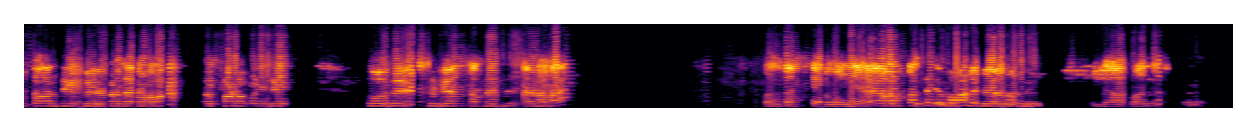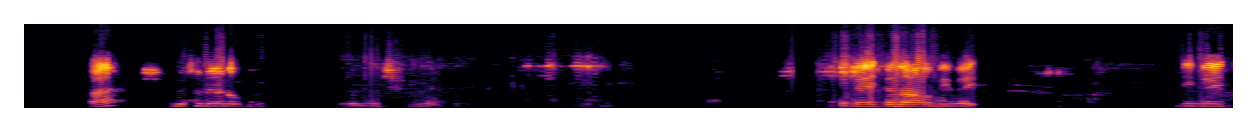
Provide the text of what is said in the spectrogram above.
দোকান থেকে বের করে দেওয়া ওই ফটো করে দিয়ে চৌধুরী স্টুডিও কাছে জানাবা পঞ্চাশ টাকা মিলে ওর থেকে বলে বের করে দিই। দেওয়া পঞ্চাশ টাকা হ্যাঁ দুশো নিরানব্বই বিবাহিত না অবিবাহিত বিবাহিত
